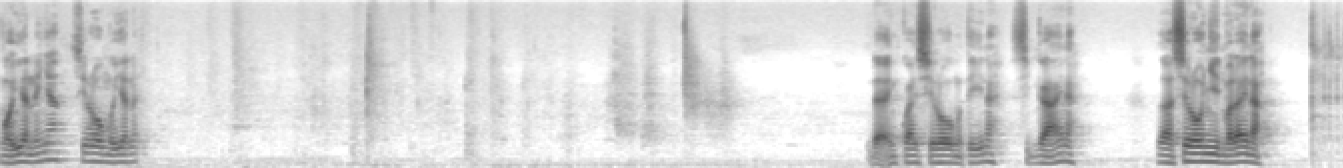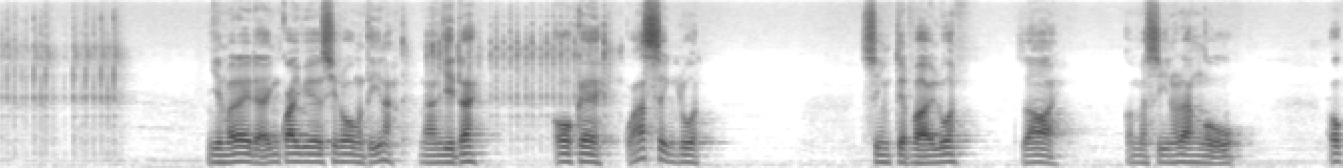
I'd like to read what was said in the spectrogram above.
ngồi yên đấy nhá siro ngồi yên đấy. Để anh quay siro một tí này xinh gái này. Giờ siro nhìn vào đây nè, nhìn vào đây để anh quay video siro một tí nào. Là nhìn đây. Ok quá xinh luôn. Xinh tuyệt vời luôn. Rồi con Messi nó đang ngủ. Ok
